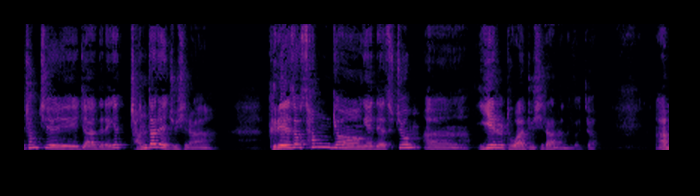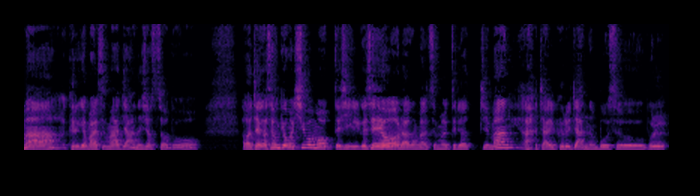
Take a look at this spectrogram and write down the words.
청취자들에게 전달해 주시라. 그래서 성경에 대해서 좀 어, 이해를 도와주시라라는 거죠. 아마 그렇게 말씀을 하지 않으셨어도 어, 제가 성경을 씹어 먹듯이 읽으세요 라고 말씀을 드렸지만 아, 잘 그러지 않는 모습을 어,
